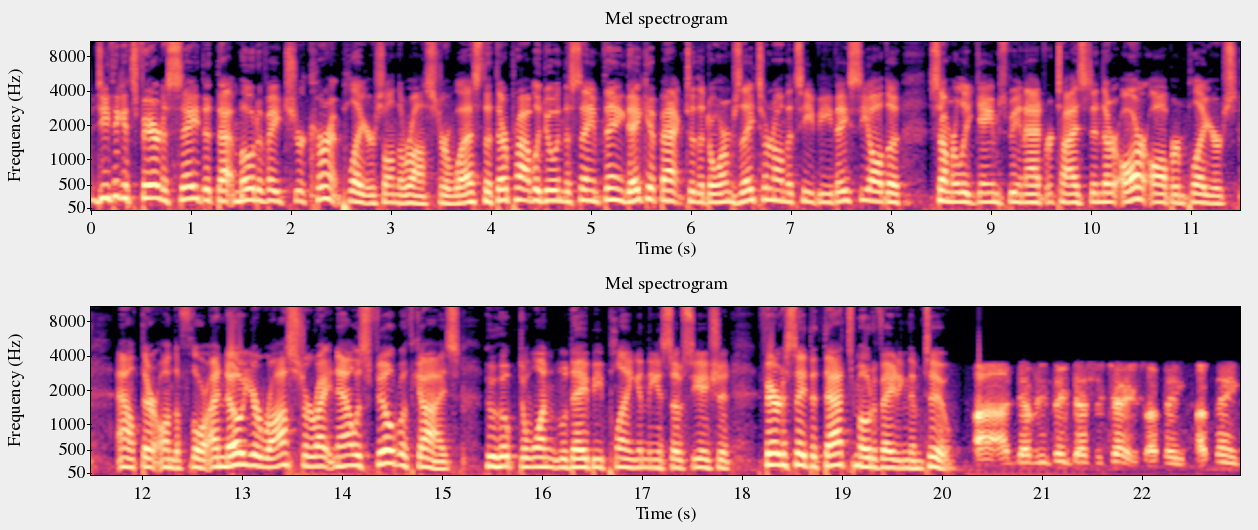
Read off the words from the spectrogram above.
do you think it's fair to say that that motivates your current players on the roster, Wes? That they're probably doing the same thing. They get back to the dorms, they turn on the TV, they see all the summer league games being advertised, and there are Auburn players out there on the floor. I know your roster right now is filled with guys who hope to one day be playing in the association. Fair to say that that's motivating them too. I definitely think that's the case. I think I think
